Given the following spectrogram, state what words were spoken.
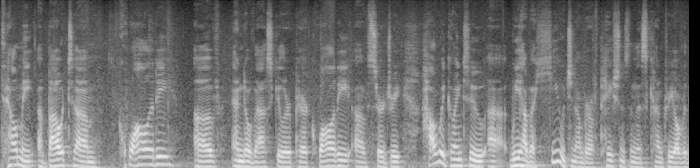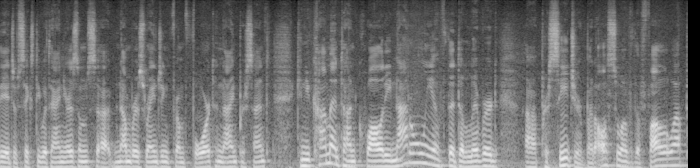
tell me about um, quality of endovascular repair, quality of surgery. How are we going to, uh, we have a huge number of patients in this country over the age of 60 with aneurysms, uh, numbers ranging from 4 to 9%. Can you comment on quality not only of the delivered uh, procedure, but also of the follow-up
